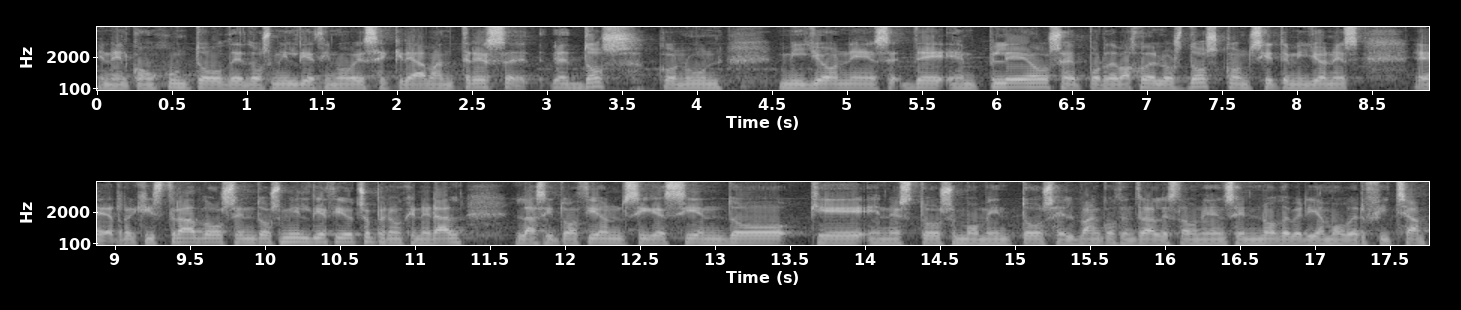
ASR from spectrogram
en el conjunto de 2019 se creaban 2,1 eh, millones de empleos, eh, por debajo de los 2,7 millones registrados en 2018, pero en general la situación sigue siendo que en estos momentos el Banco Central estadounidense no debería mover ficha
